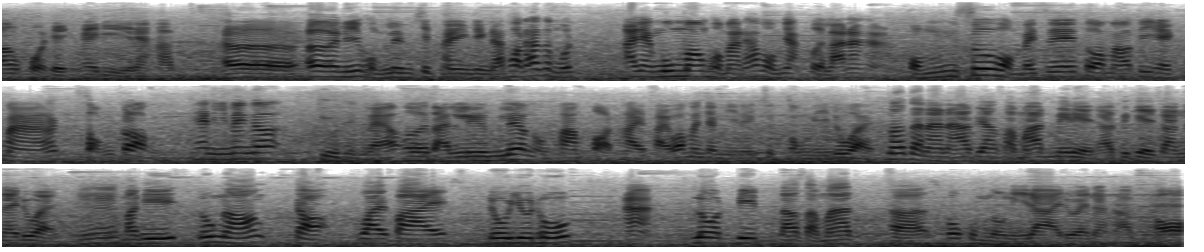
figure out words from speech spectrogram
ต้องโปรเทคให้ดีนะครับ เออเออนี่ผมลืมคิดไปจริงๆนะเพราะถ้าสมมติอะอย่างมุมมองผมอะถ้าผมอยากเปิดร้านอาหารผมสู้ผมไปซื้อตัว Multi X มาสักสองกล่อง แค่นี้แม่งก็อยู่ถึงแล้วเออแต่ลืมเรื่องของความปลอดภัยไปว่ามันจะมีในจุดตรงนี้ด้วย นอกจากนั้นนะครับยังสามารถ manage แอปพลิเคชันได้ด้วยอืมบางทีลูกน้องเกาะ Wi-Fi ดู YouTube อะ โหลดบิตเราสามารถเอ่อควบคุมตรงนี้ได้ด้วยนะครับอ๋อ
